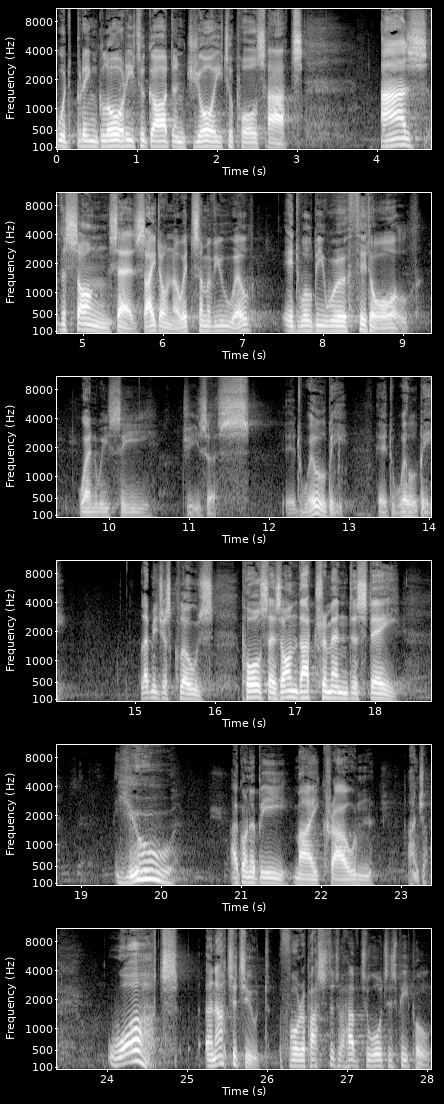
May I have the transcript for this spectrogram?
would bring glory to God and joy to Paul's heart. As the song says, I don't know it, some of you will, it will be worth it all when we see Jesus. It will be. It will be. Let me just close. Paul says, On that tremendous day, you are going to be my crown. What an attitude for a pastor to have towards his people.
